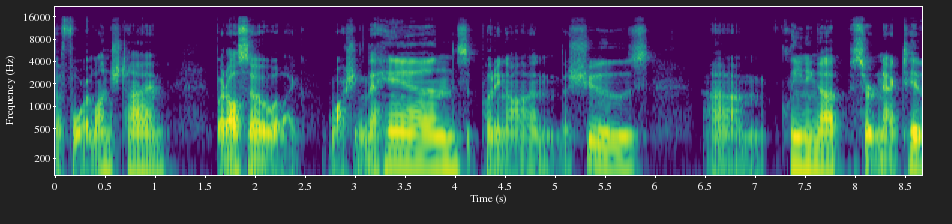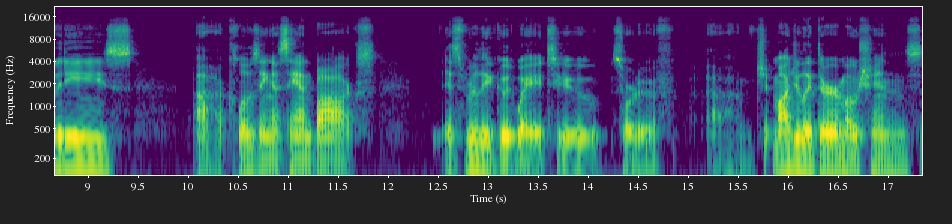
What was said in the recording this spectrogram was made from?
before lunchtime, but also like washing the hands, putting on the shoes, um, cleaning up certain activities, uh, closing a sandbox. It's really a good way to sort of um, modulate their emotions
